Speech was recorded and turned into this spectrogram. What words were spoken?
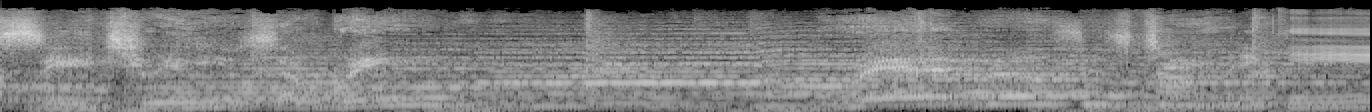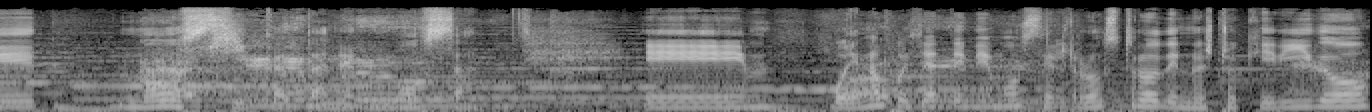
see trees of green, red roses Hombre, qué música tan hermosa. Eh, bueno, pues ya tenemos el rostro de nuestro querido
